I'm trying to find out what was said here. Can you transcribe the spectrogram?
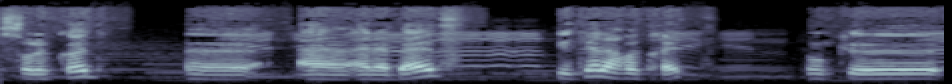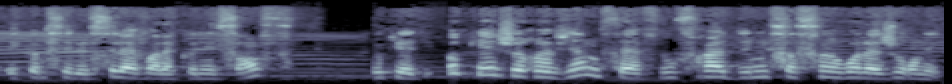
sur le code à, à, la base, qui était à la retraite. Donc, et comme c'est le seul à avoir la connaissance, donc il a dit, ok, je reviens, mais ça vous fera 2500 euros la journée.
